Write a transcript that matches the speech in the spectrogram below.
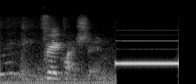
Great question.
